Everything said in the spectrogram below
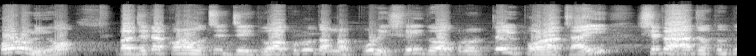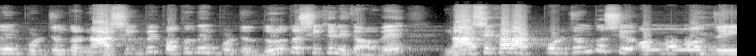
করণীয় বা যেটা করা উচিত যে দোয়া কুনুত আমরা পড়ি, সেই দোয়া কুনুতটাই পড়া চাই। সেটা যতদিন পর্যন্ত না শিখবে, ততদিন পর্যন্ত দ্রুত শিখে নিতে হবে। না শেখার আগ পর্যন্ত সে অন্যান্য যেই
